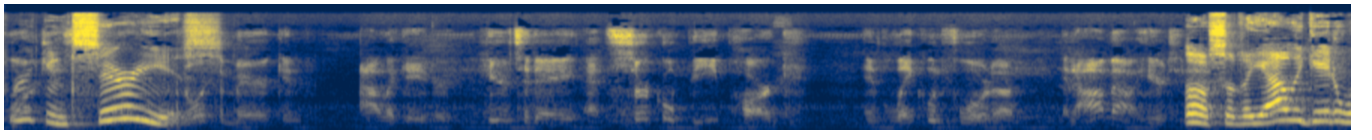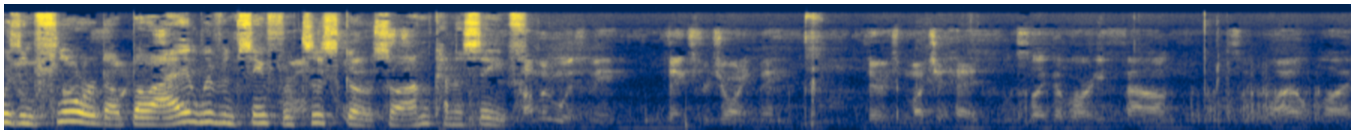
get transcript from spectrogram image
freaking North serious. American alligator here today at Circle B Park in Lakeland, Florida, and I'm out here today. Oh, so the alligator was in Florida, but I live in San Francisco, so I'm kind of safe. Coming with me. Thanks for joining me. There is much ahead. Looks like I've already found some wildlife.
